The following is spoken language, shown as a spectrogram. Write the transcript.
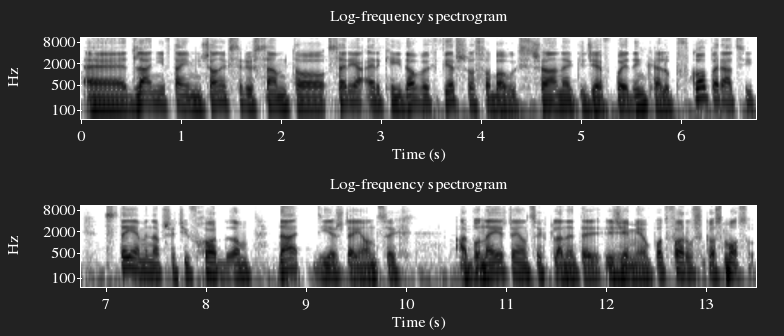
E, Dla niewtajemniczonych Serious Sam to seria arcade'owych, pierwszoosobowych strzelanek, gdzie w pojedynkę lub w kooperacji stajemy naprzeciw hordom nadjeżdżających albo najeżdżających planetę Ziemię potworów z kosmosu.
